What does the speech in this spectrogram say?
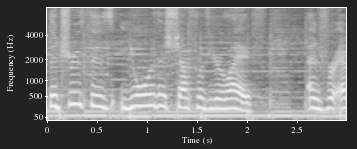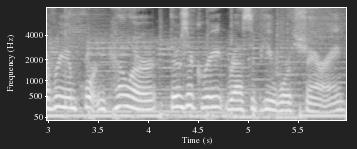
The truth is, you're the chef of your life. And for every important pillar, there's a great recipe worth sharing.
